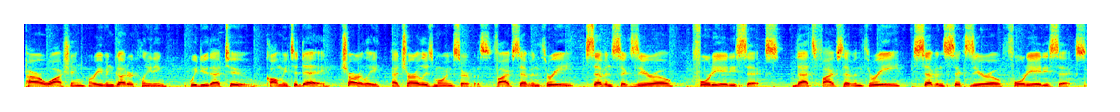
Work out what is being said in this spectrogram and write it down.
power washing, or even gutter cleaning, we do that too. Call me today, Charlie, at Charlie's Mowing Service, 573 760 4086. That's 573 760 4086.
